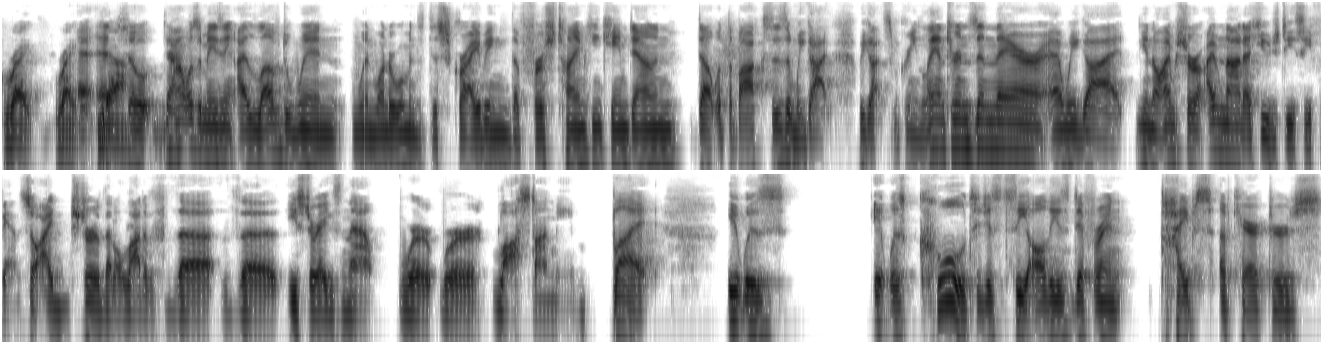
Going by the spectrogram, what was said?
Right. Right. A- And yeah. so that was amazing. I loved when when Wonder Woman's describing the first time he came down and dealt with the boxes, and we got we got some Green Lanterns in there, and we got you know I'm sure I'm not a huge DC fan, so I'm sure that a lot of the the Easter eggs in that were were lost on me, but it was it was cool to just see all these different types of characters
